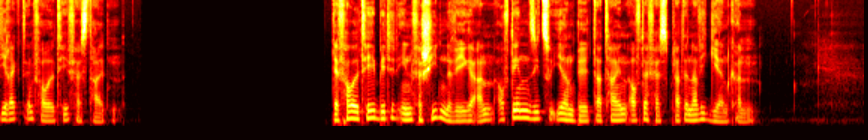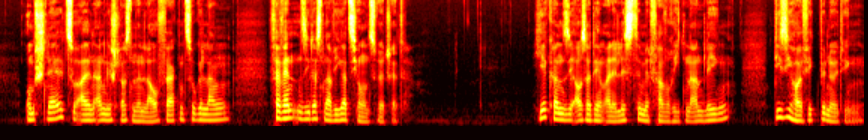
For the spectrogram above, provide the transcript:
direkt im VLT festhalten der VLT bietet Ihnen verschiedene Wege an, auf denen Sie zu Ihren Bilddateien auf der Festplatte navigieren können. Um schnell zu allen angeschlossenen Laufwerken zu gelangen, verwenden Sie das Navigationswidget. Hier können Sie außerdem eine Liste mit Favoriten anlegen, die Sie häufig benötigen.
